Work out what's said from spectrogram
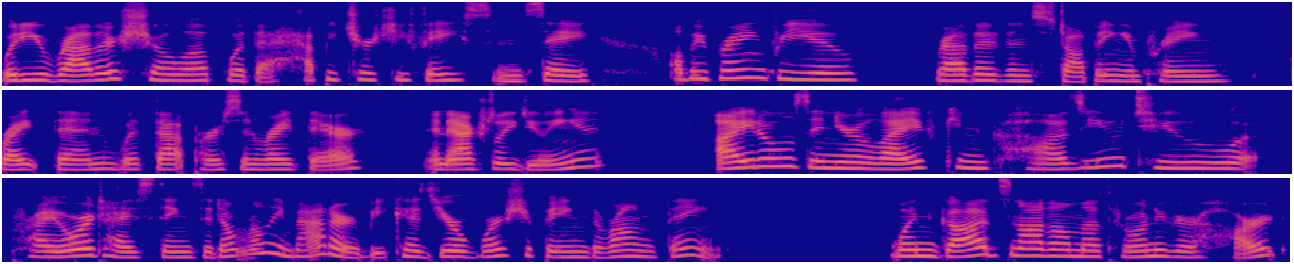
Would you rather show up with a happy churchy face and say, I'll be praying for you, rather than stopping and praying right then with that person right there and actually doing it. Idols in your life can cause you to prioritize things that don't really matter because you're worshiping the wrong thing. When God's not on the throne of your heart,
